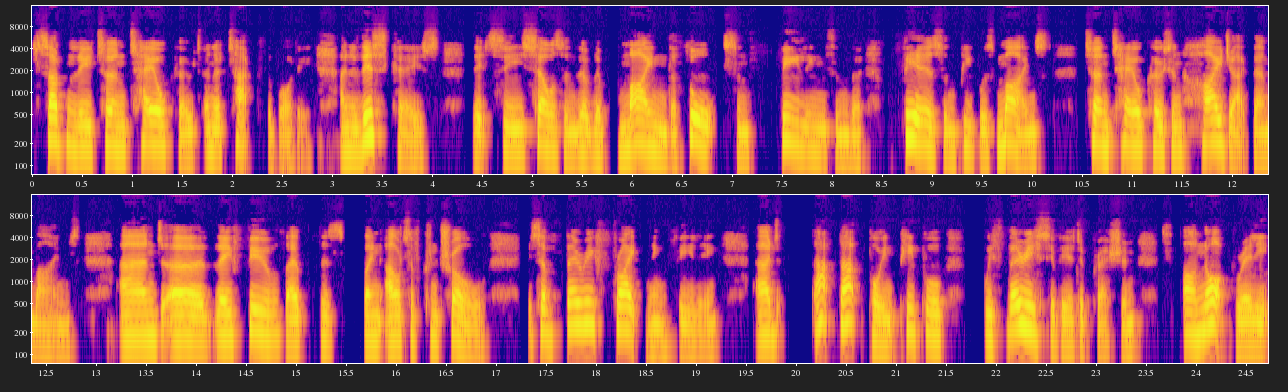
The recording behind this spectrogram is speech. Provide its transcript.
suddenly turn tailcoat and attack the body. And in this case, it's the cells in the, the mind, the thoughts and feelings and the fears in people's minds turn tailcoat and hijack their minds. And uh, they feel that there's been out of control. It's a very frightening feeling. And at that point, people with very severe depression are not really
